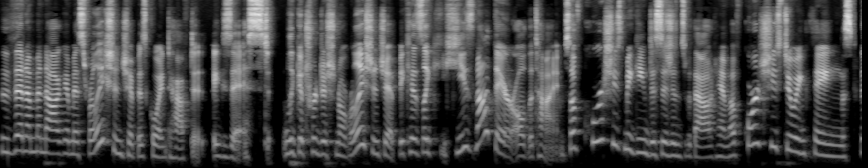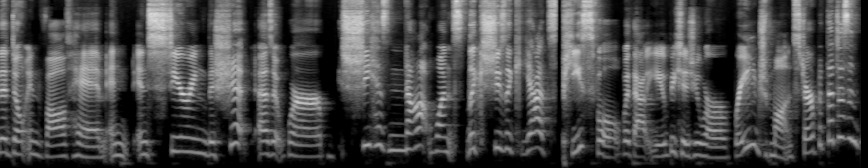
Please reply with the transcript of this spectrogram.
than a monogamous relationship is going to have to exist, like a traditional relationship, because like he's not there all the time. So of course she's making decisions without him. Of course she's doing things that don't involve him and and steering the ship as it were. She has not once like she's like, yeah, it's peaceful without you because you are a rage monster, but that doesn't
